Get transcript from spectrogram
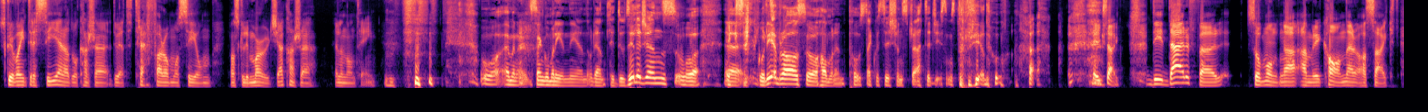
Skulle vara intresserad och kanske du vet, träffa dem och se om man skulle mergea kanske eller någonting. Mm. och jag menar, sen går man in i en ordentlig due diligence och eh, går det bra så har man en post acquisition strategy som står redo. Exakt. Det är därför så många amerikaner har sagt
